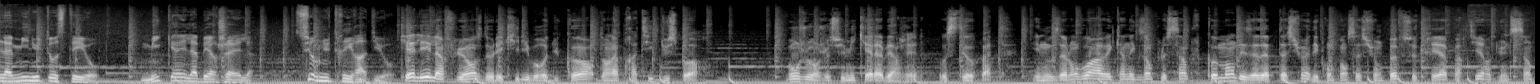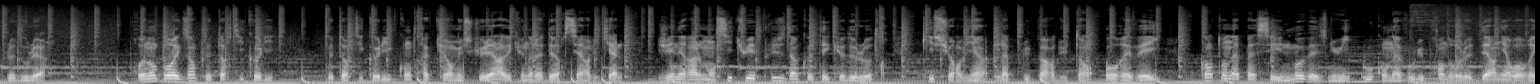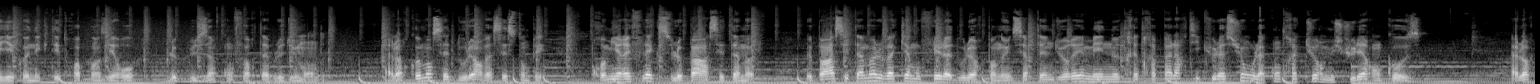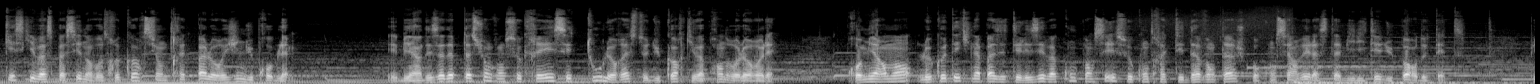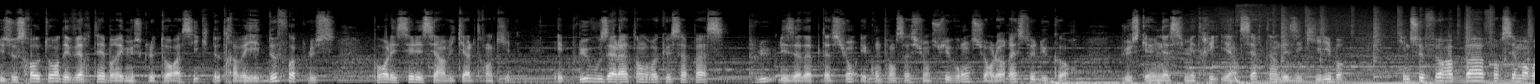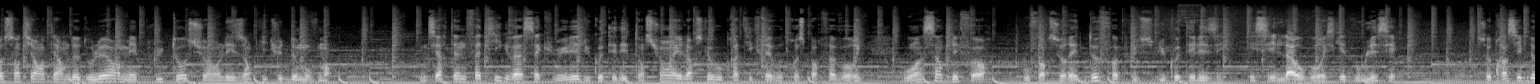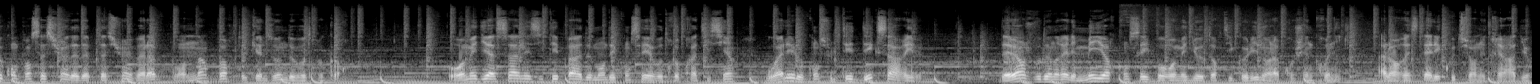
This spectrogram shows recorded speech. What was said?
La Minute Ostéo. Michaela Bergel sur Nutri Radio. Quelle est l'influence de l'équilibre du corps dans la pratique du sport? Bonjour, je suis Michaela Bergel, ostéopathe, et nous allons voir avec un exemple simple comment des adaptations et des compensations peuvent se créer à partir d'une simple douleur. Prenons pour exemple le torticolis. Le torticolis, contracture musculaire avec une raideur cervicale, généralement située plus d'un côté que de l'autre, qui survient la plupart du temps au réveil quand on a passé une mauvaise nuit ou qu'on a voulu prendre le dernier oreiller connecté 3.0 le plus inconfortable du monde. Alors comment cette douleur va s'estomper? Premier réflexe, le paracétamol. Le paracétamol va camoufler la douleur pendant une certaine durée mais ne traitera pas l'articulation ou la contracture musculaire en cause. Alors qu'est-ce qui va se passer dans votre corps si on ne traite pas l'origine du problème? Eh bien des adaptations vont se créer, c'est tout le reste du corps qui va prendre le relais. Premièrement, le côté qui n'a pas été lésé va compenser et se contracter davantage pour conserver la stabilité du port de tête. Puis ce sera au tour des vertèbres et muscles thoraciques de travailler deux fois plus pour laisser les cervicales tranquilles. Et plus vous allez attendre que ça passe, plus les adaptations et compensations suivront sur le reste du corps, jusqu'à une asymétrie et un certain déséquilibre qui ne se fera pas forcément ressentir en termes de douleur, mais plutôt sur les amplitudes de mouvement. Une certaine fatigue va s'accumuler du côté des tensions et lorsque vous pratiquerez votre sport favori ou un simple effort, vous forcerez deux fois plus du côté lésé. Et c'est là où vous risquez de vous blesser. Ce principe de compensation et d'adaptation est valable pour n'importe quelle zone de votre corps. Pour remédier à ça, n'hésitez pas à demander conseil à votre praticien ou allez le consulter dès que ça arrive. D'ailleurs, je vous donnerai les meilleurs conseils pour remédier au torticolis dans la prochaine chronique. Alors restez à l'écoute sur Nutri Radio.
